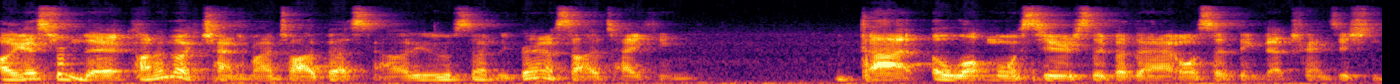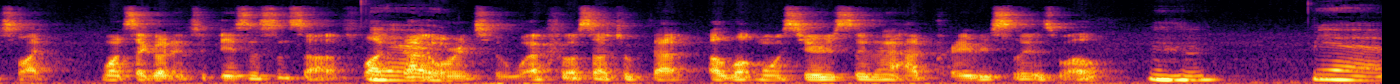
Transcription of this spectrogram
I guess from there, it kind of like changed my entire personality to a certain degree. And I started taking that a lot more seriously. But then I also think that transition to like once I got into business and stuff like that, or into the workforce, I took that a lot more seriously than I had previously as well. Yeah.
